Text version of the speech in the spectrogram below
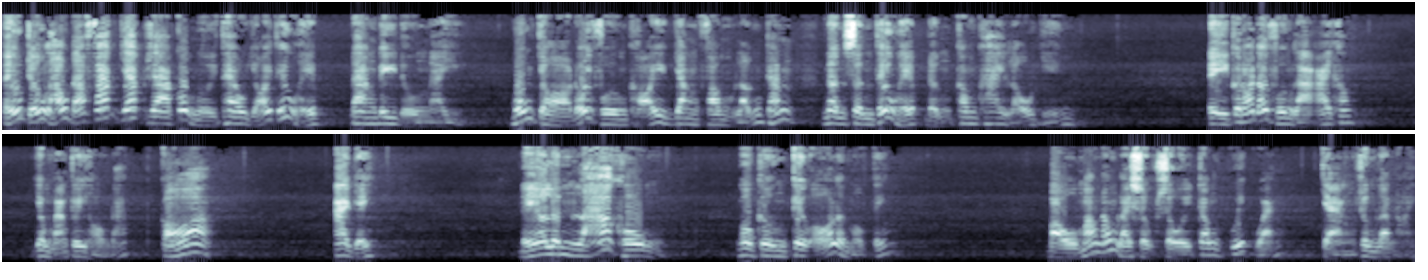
Tiểu trưởng lão đã phát giác ra có người theo dõi thiếu hiệp đang đi đường này. Muốn cho đối phương khỏi văn phòng lẫn tránh, nên xin thiếu hiệp đừng công khai lộ diện. Y có nói đối phương là ai không? Dông mạng truy hồn đáp. Có. Ai vậy? Địa linh lá khùng Ngô Cường kêu ổ lên một tiếng. Bầu máu nóng lại sụt sùi trong quyết quản. Chàng rung lên hỏi.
